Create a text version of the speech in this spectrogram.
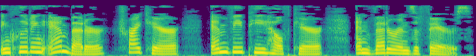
including Ambetter, TRICARE, MVP Healthcare, and Veterans Affairs.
